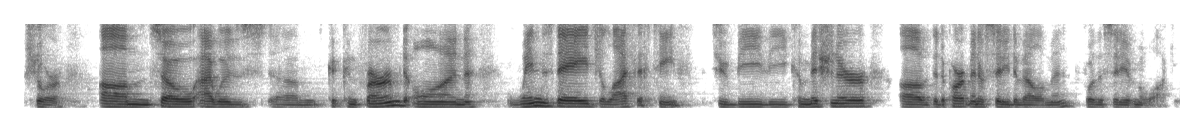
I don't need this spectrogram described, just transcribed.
Sure. Um, so I was um, c- confirmed on Wednesday, July 15th, to be the commissioner of the Department of City Development for the city of Milwaukee.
